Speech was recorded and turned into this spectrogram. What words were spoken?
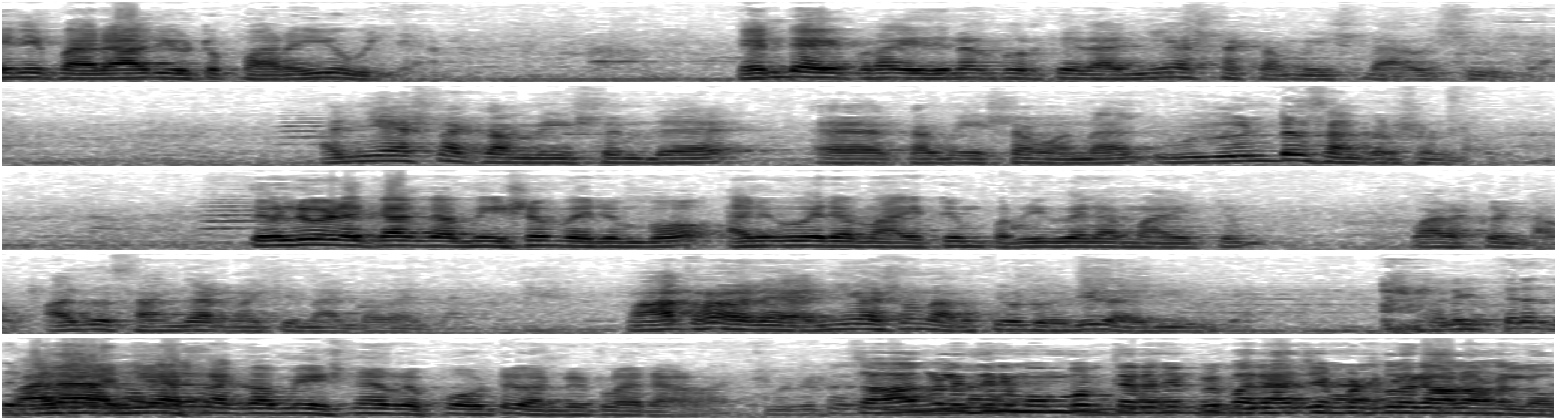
ഇനി പരാതി ഇട്ട് പറയൂല എന്റെ അഭിപ്രായം ഇതിനെക്കുറിച്ച് ഒരു അന്വേഷണ കമ്മീഷന്റെ ആവശ്യമില്ല. അന്വേഷണ കമ്മീഷന്റെ കമ്മീഷൻ വന്നാൽ വീണ്ടും സംഘർഷം ഉണ്ടാവും തെളിവെടുക്കാൻ കമ്മീഷൻ വരുമ്പോൾ അനുകൂലമായിട്ടും പ്രതികൂലമായിട്ടും വഴക്കുണ്ടാവും അത് സംഘടനയ്ക്ക് നല്ലതല്ല. മാത്രമല്ല അന്വേഷണം നടത്തിയോണ്ട് ഒരു കാര്യമില്ല പല അന്വേഷണ കമ്മീഷണർ റിപ്പോർട്ട് കണ്ടിട്ടുള്ള ഒരാളാണ്. താങ്കൾ ഇതിനു മുമ്പും തെരഞ്ഞെടുപ്പിൽ പരാജയപ്പെട്ടുള്ള ഒരാളാണല്ലോ.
